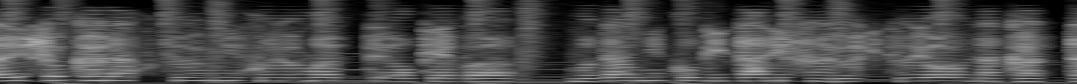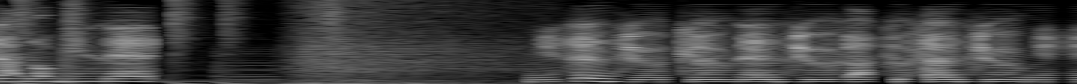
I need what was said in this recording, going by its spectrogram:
最初から普通に振る舞っておけば、無駄にこびたりする必要なかったのにね。2019年10月30日。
